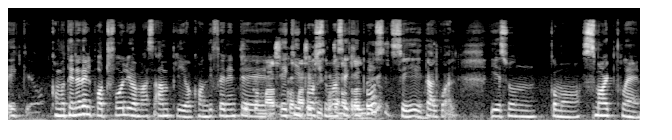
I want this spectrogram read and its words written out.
eh, como tener el portfolio más amplio con diferentes equipos, y más equipos, sí, tal cual. Y es un como smart plan,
